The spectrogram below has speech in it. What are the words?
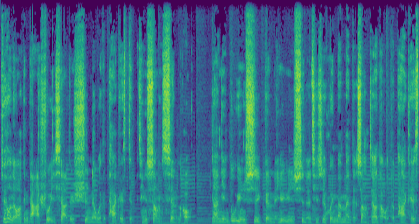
最后呢，我要跟大家说一下就是呢，我的 podcast 已经上线了哦。那年度运势跟每月运势呢，其实会慢慢的上交到我的 podcast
